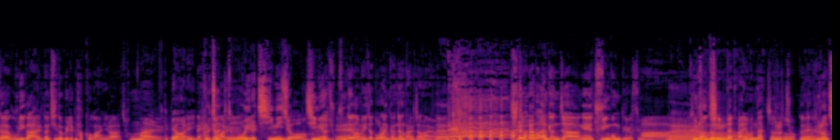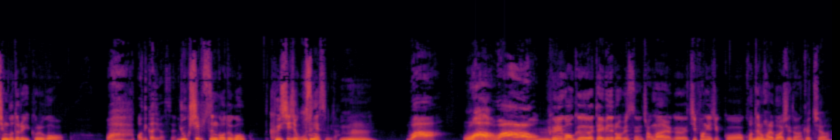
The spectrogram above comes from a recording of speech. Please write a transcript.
그러니까 우리가 알던 지노빌리 파커가 아니라 정말 햇병아리. 네, 그렇죠. 햇병아리. 오히려 짐이죠. 짐이었죠. 군대 네. 가면 이제 노란 견장 달잖아요. 진짜 노란 견장의 주인공들이었습니다. 아, 네. 그 그런 감독님들한테 친구- 많이 혼났죠. 그렇죠. 또. 근데 네. 그런 친구들을 이끌고 와 어디까지 갔어요? 60승 거두고 그 시즌 우승했습니다. 음. 와, 와우. 와우. 그리고 그 데이비드 로빈슨 정말 그 지팡이 짚고 코트로 활보하시던 그렇죠.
